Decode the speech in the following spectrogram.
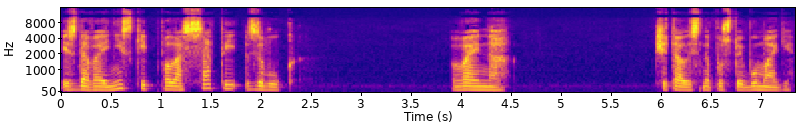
издавая низкий полосатый звук. «Война» читалось на пустой бумаге,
